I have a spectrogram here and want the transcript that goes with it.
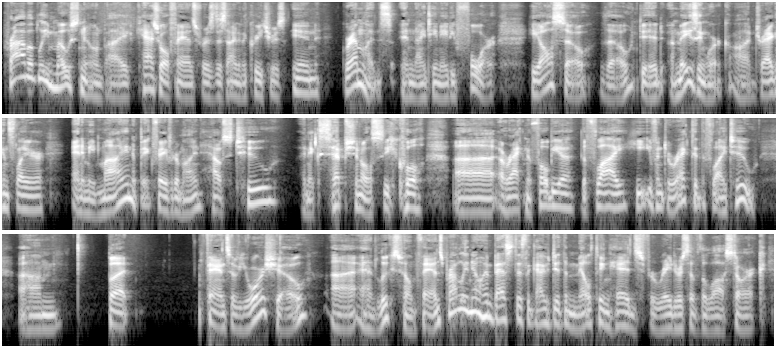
probably most known by casual fans for his design of the creatures in Gremlins in 1984. He also, though, did amazing work on Dragon Slayer, Enemy Mine, a big favorite of mine, House 2, an exceptional sequel, uh, Arachnophobia, The Fly. He even directed The Fly 2. Um, but fans of your show uh, and Lucasfilm fans probably know him best as the guy who did the melting heads for Raiders of the Lost Ark.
